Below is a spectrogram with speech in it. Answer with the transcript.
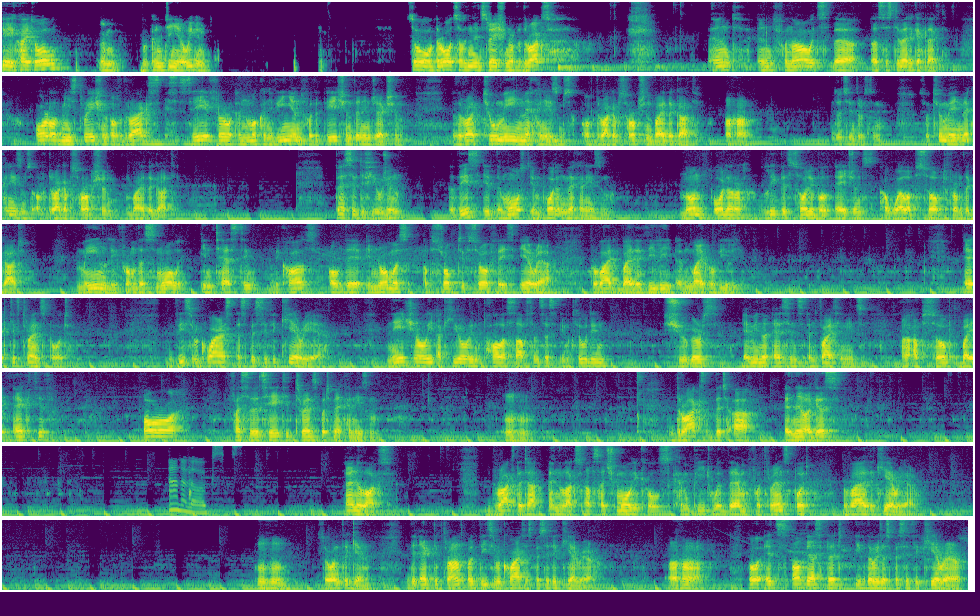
Okay, hi to all. Um, we'll continue reading. So, the routes of administration of the drugs, and and for now it's the uh, systematic effect. Oral administration of drugs is safer and more convenient for the patient than injection. There are two main mechanisms of drug absorption by the gut. Uh huh. That's interesting. So, two main mechanisms of drug absorption by the gut. Passive diffusion. This is the most important mechanism. Non-polar lipid-soluble agents are well absorbed from the gut, mainly from the small intestine because of the enormous absorptive surface area provided by the villi and microvilli. Active transport. This requires a specific carrier. Naturally occurring polar substances, including sugars, amino acids, and vitamins, are absorbed by active or facilitated transport mechanism. Mhm. Drugs that are analogous Analogs. Drugs that are analogs of such molecules compete with them for transport via the carrier. hmm So once again, the active transport this requires a specific carrier. Uh-huh. Well, it's obvious that if there is a specific carrier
